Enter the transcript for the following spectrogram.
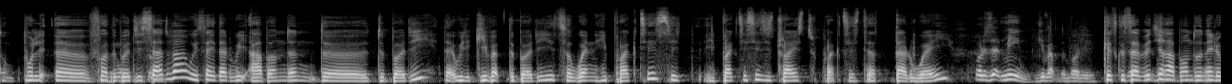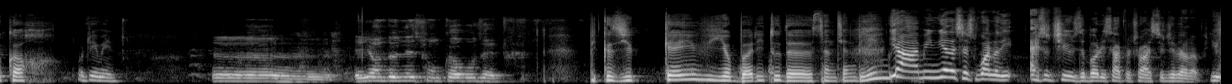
Donc pour les, uh, for the bodhisattva, we say that we abandon the the body, that we give up the body. So when he practices, he, he practices, he tries to practice that, that way. What does that mean? Give up the body? Qu'est-ce que ça veut dire abandonner le corps? What do you mean? Euh, ayant donné son corps aux êtres. Because you gave your body to the sentient beings? Yeah, I mean, yeah, that's just one of the attitudes the bodhisattva tries to develop. You,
